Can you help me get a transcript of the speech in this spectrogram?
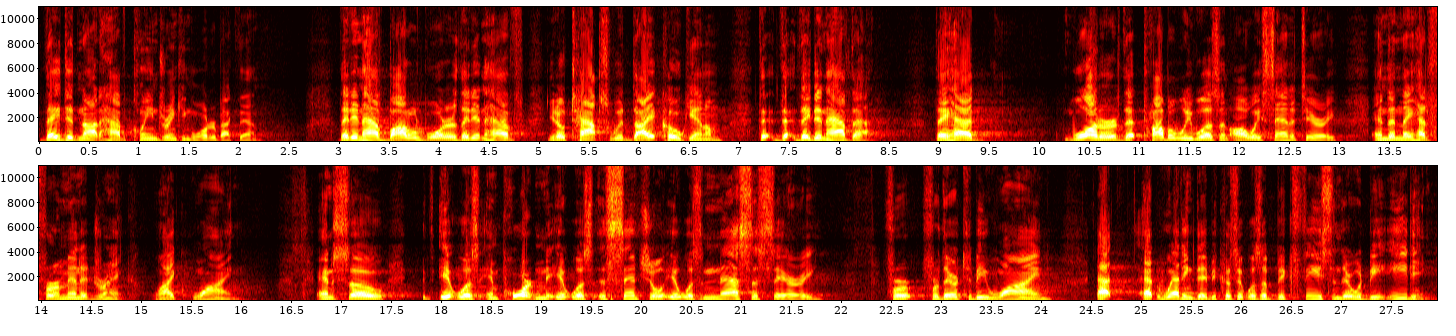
They did not have clean drinking water back then. They didn't have bottled water. They didn't have, you know, taps with Diet Coke in them. They, they didn't have that. They had water that probably wasn't always sanitary and then they had fermented drink, like wine. And so it was important, it was essential, it was necessary for, for there to be wine at, at wedding day because it was a big feast and there would be eating.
